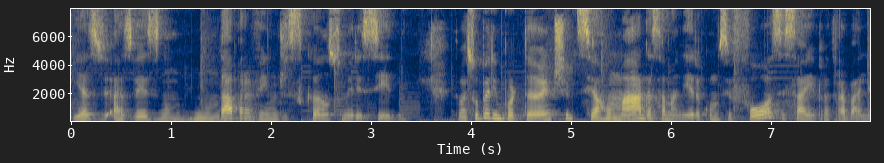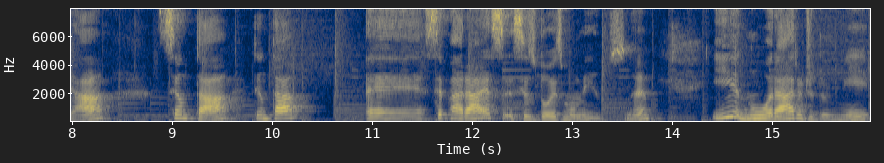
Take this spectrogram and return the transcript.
e às, às vezes não, não dá para ver um descanso merecido. Então é super importante se arrumar dessa maneira, como se fosse sair para trabalhar sentar, tentar é, separar esses dois momentos, né? E no horário de dormir,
